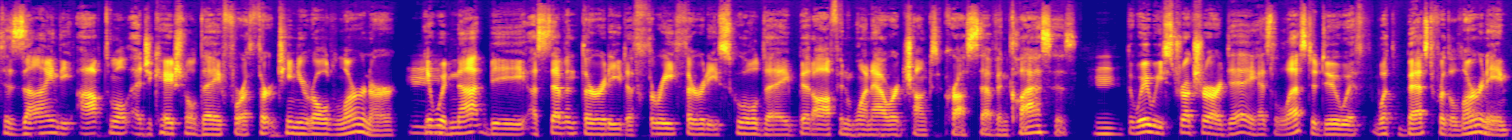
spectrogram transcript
to design the optimal educational day for a 13 year old learner, Mm. it would not be a 7:30 to 3:30 school day bit off in one hour chunks across seven classes. Mm. The way we structure our day has less to do with what's best for the learning,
